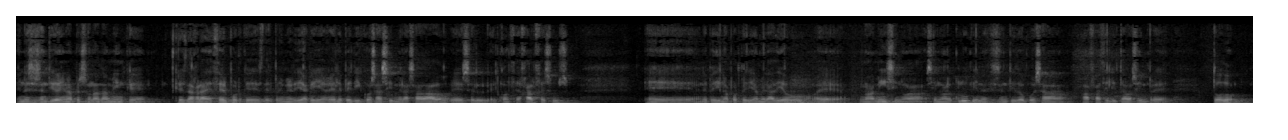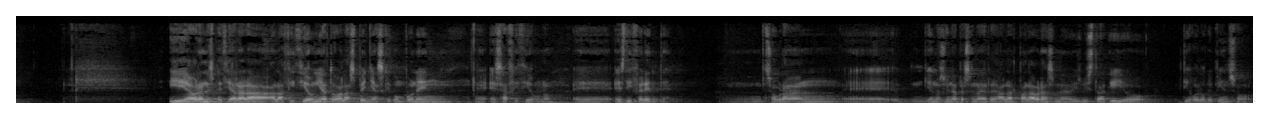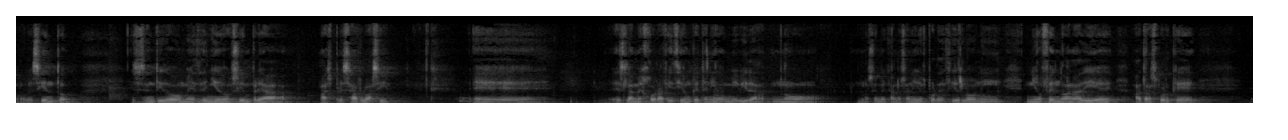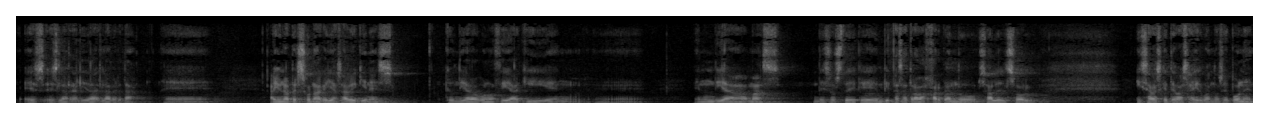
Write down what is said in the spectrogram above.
En ese sentido hay una persona también que, que, es de agradecer porque desde el primer día que llegué le pedí cosas y me las ha dado, que es el concejal Jesús eh, le pedí una portería, me la dio, eh, no a mí, sino, sino al club, y en ese sentido pues ha, facilitado siempre todo. Y ahora en especial a la, afición y a todas las peñas que componen eh, esa afición. ¿no? es diferente. Mm, sobran. yo no soy una persona de regalar palabras, me habéis visto aquí, yo digo lo que pienso, lo que siento. En ese sentido me he ceñido siempre a, expresarlo así es la mejor afición que he tenido en mi vida. No, se me caen los anillos por decirlo, ni, ofendo a nadie atrás porque es, la realidad, es la verdad. Eh, hay una persona que ya sabe quién es, que un día lo conocí aquí eh, en un día más, de esos de que empiezas a trabajar cuando sale el sol y sabes que te vas a ir cuando se pone.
